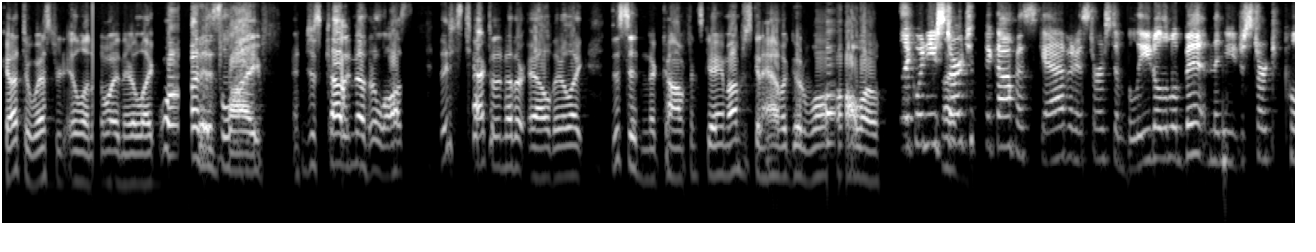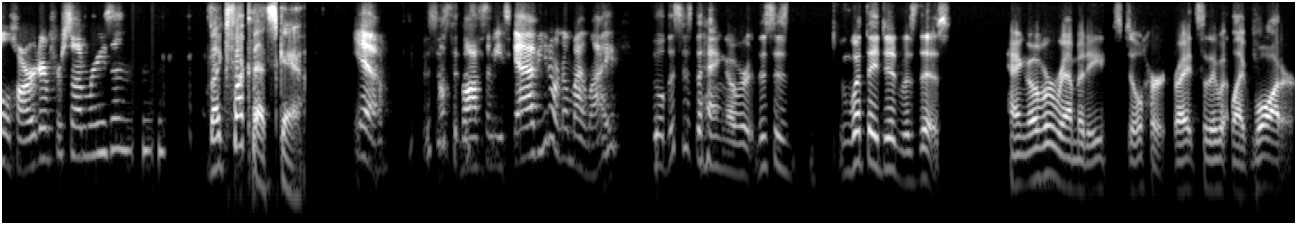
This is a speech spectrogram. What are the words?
got to Western Illinois and they're like what is life and just got another loss they just tacked on another L they're like this isn't a conference game I'm just gonna have a good wallow Like when you start to pick off a scab and it starts to bleed a little bit, and then you just start to pull harder for some reason. Like fuck that scab. Yeah, this is, awesome, is blossom scab. You don't know my life. well, this is the hangover. This is what they did was this hangover remedy still hurt, right? So they went like water.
